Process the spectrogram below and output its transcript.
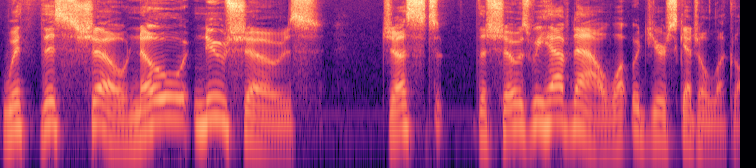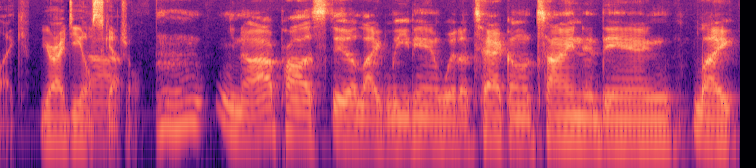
with this show? No new shows, just the shows we have now, what would your schedule look like? Your ideal schedule? You know, I'd probably still like lead in with Attack on Titan, and then like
